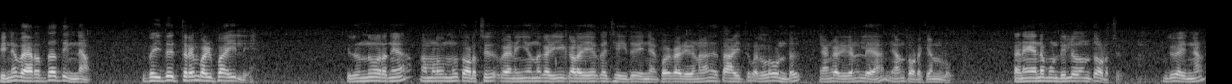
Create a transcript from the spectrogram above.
പിന്നെ വെറുതെ തിന്നാം. ഇപ്പോൾ ഇത് ഇത്രയും പഴുപ്പായില്ലേ? ഇതെന്ന് പറഞ്ഞാൽ നമ്മളൊന്ന് തുടച്ച് വേണമെങ്കിൽ ഒന്ന് കഴുകി കളയുകയൊക്കെ ചെയ്ത് കഴിഞ്ഞാൽ. ഇപ്പോൾ കഴുകണ താഴത്ത് വെള്ളമുണ്ട്. ഞാൻ കഴുകണില്ല. ഞാൻ തുടയ്ക്കണുള്ളൂ. വേണമെങ്കിൽ എന്റെ മുണ്ടിൽ ഒന്ന് തുടച്ചു. ഇത് കഴിഞ്ഞാൽ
